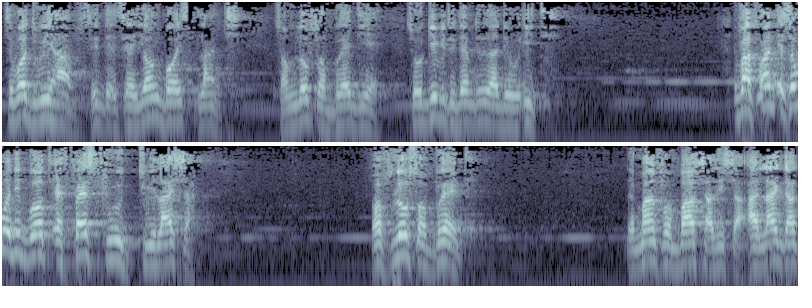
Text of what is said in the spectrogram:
So what do we have? See, there's a young boy's lunch. Some loaves of bread here. So we'll give it to them so that they will eat. In fact, one day somebody brought a first food to Elisha of loaves of bread. The man from Baal Shalisha. I like that,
